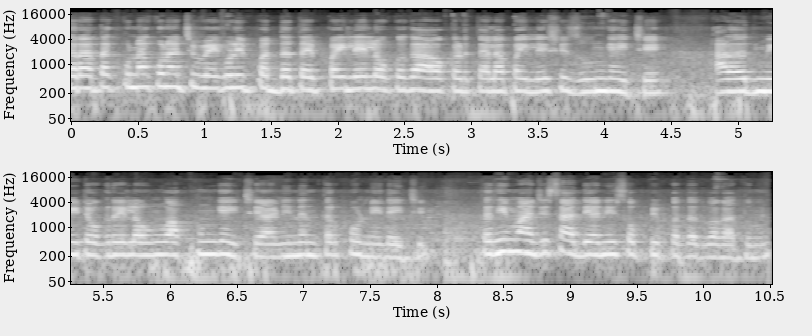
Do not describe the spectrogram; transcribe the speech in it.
तर आता कुणाकुणाची वेगवेगळी पद्धत आहे. पहिले लोक गावाकडे त्याला पहिले शिजवून घ्यायचे. हळद मीठ वगैरे लावून वाफवून घ्यायचे आणि नंतर फोडणी द्यायची. तर ही माझी साधी आणि सोपी पद्धत बघा तुम्ही.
